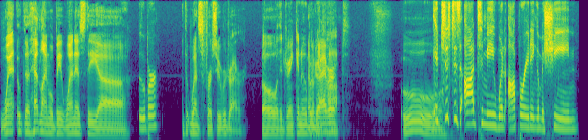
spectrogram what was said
When the headline will be when is the uh Uber. the- when's the first Uber driver? Oh, the drinking Uber That'll get driver. popped. Ooh. It just is odd to me when operating a machine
